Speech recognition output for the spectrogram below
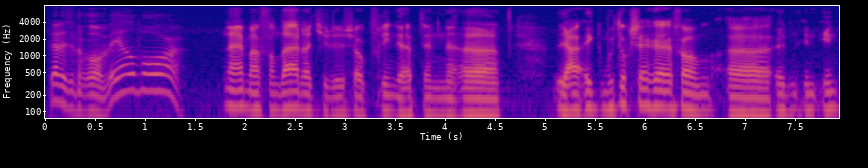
dat is een ronweelwoor. Nee, maar vandaar dat je dus ook vrienden hebt. En eh, ja, ik moet toch zeggen van eh, in, in, in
